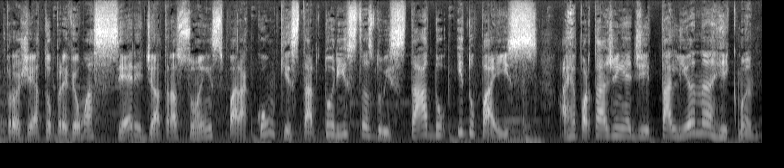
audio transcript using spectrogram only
O projeto prevê uma série de atrações para conquistar turistas do estado e do país. A reportagem é de Taliana Hickman.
